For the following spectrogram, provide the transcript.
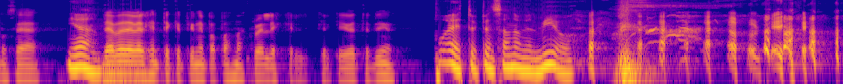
O sea, Ya. debe de haber gente que tiene papás más crueles que el que, el que yo he tenido. Pues estoy pensando en el mío.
